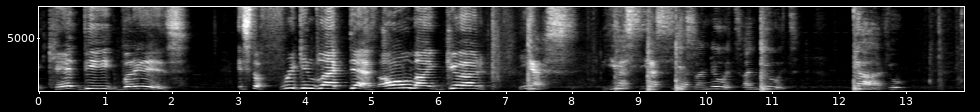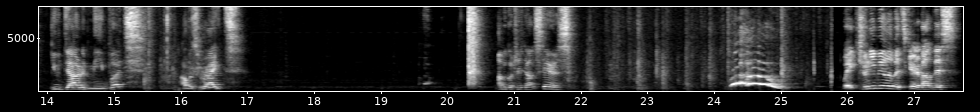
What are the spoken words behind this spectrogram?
It can't be, but it is. It's the freaking Black Death. Oh my god. Yes. Yes, yes, yes. I knew it. I knew it. God, you You doubted me, but I was right. I'm gonna go check downstairs. Wait, shouldn't you be a little bit scared about this?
